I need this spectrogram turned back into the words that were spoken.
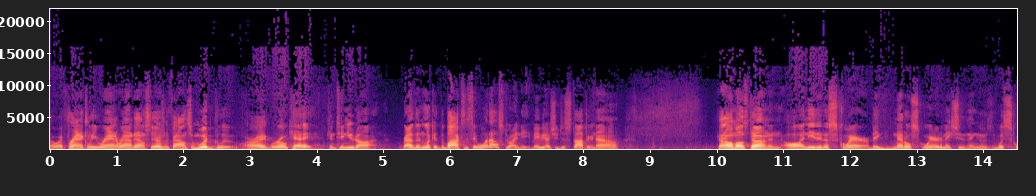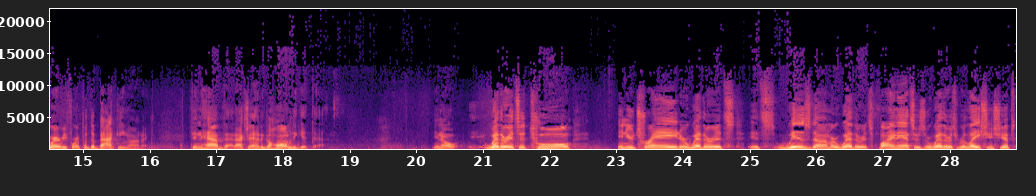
So I frantically ran around downstairs and found some wood glue. All right, we're okay. Continued on. Rather than look at the box and say, what else do I need? Maybe I should just stop here now. Got almost done, and all I needed a square, a big metal square to make sure the thing was, was square before I put the backing on it. Didn't have that. Actually, I had to go home to get that. You know, whether it's a tool in your trade or whether it's, it's wisdom or whether it's finances or whether it's relationships,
